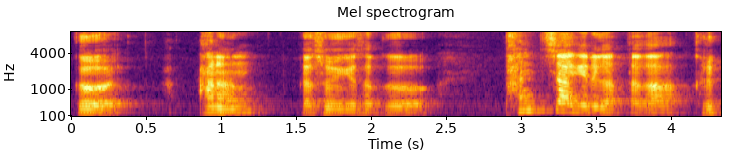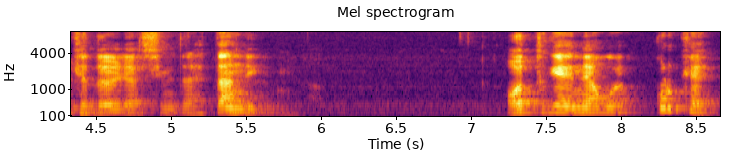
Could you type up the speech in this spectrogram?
그 하는 그 소위 얘기해서 그 판짜기를 갖다가 그렇게들 열심히들 했다는 얘기입니다. 어떻게 했냐고요? 그렇게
